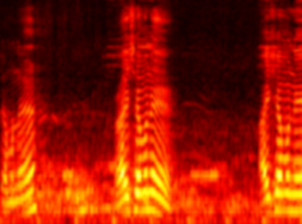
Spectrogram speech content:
সামনে। আয় সামনে। আয় সামনে।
